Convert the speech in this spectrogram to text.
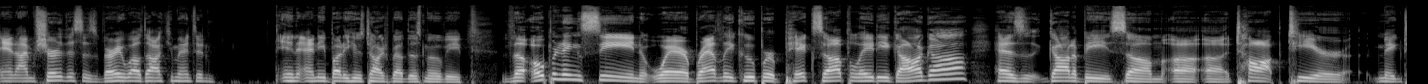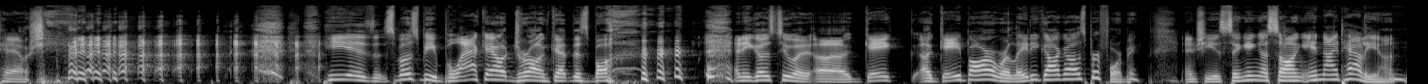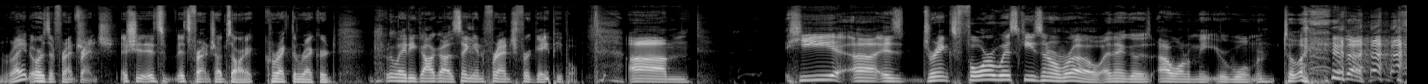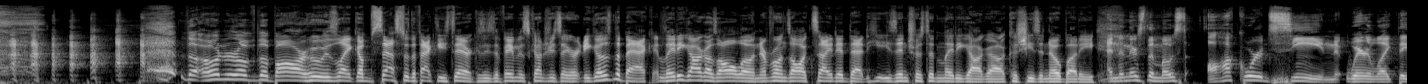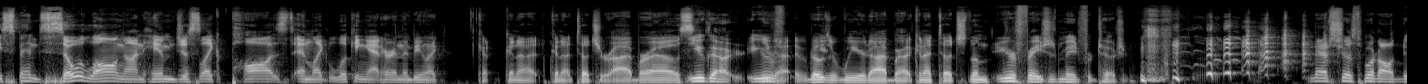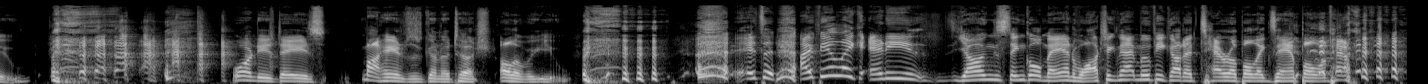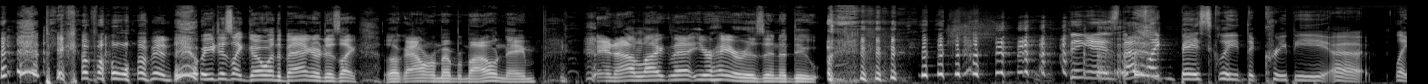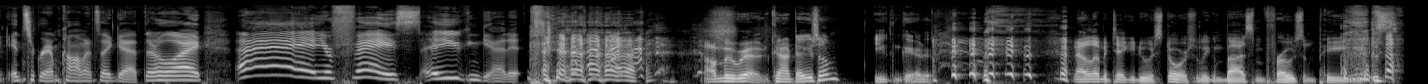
and I'm sure this is very well documented in anybody who's talked about this movie. The opening scene where Bradley Cooper picks up Lady Gaga has got to be some uh, uh, top tier MGTOW shit. he is supposed to be blackout drunk at this bar, and he goes to a, a gay a gay bar where Lady Gaga is performing, and she is singing a song in Italian, right? Or is it French? French. It's it's, French. I'm sorry. Correct the record. Lady Gaga is singing French for gay people. Um, he uh, is drinks four whiskeys in a row and then goes, "I want to meet your woman." To like the, the owner of the bar who is like obsessed with the fact he's there because he's a famous country singer. And he goes in the back, and Lady Gaga's all alone. Everyone's all excited that he's interested in Lady Gaga because she's a nobody. And then there's the most awkward scene where like they spend so long on him just like paused and like looking at her and then being like, "Can, can I can I touch your eyebrows? You got You got- those are weird eyebrows. Can I touch them?" your face is made for touching. That's just what I'll do. One of these days, my hands is gonna touch all over you. it's a. I feel like any young single man watching that movie got a terrible example of how. Pick up a woman where you just like go in the bag and just like, look, I don't remember my own name, and I like that your hair is in a do. Thing is, that's like basically the creepy uh like Instagram comments I get. They're like, "Hey, your face, eh, you can get it." I'll move red. Can I tell you something? You can get it. Now let me take you to a store so we can buy some frozen peas.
